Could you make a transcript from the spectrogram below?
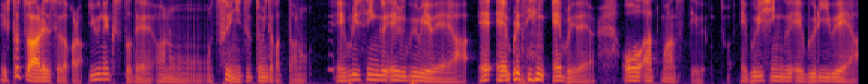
え一つはあれですよ、だから、UNEXT で、あのー、ついにずっと見たかった、あの、Everything Everywhere, Everything Everywhere, All at Once っていう、Everything Everywhere,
